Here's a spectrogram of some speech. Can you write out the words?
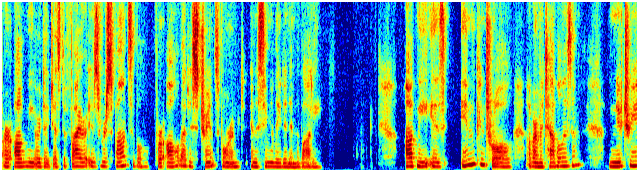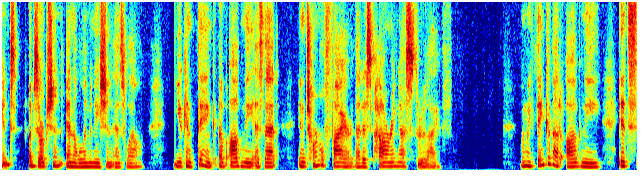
Our Agni or digestive fire is responsible for all that is transformed and assimilated in the body. Agni is in control of our metabolism, nutrient absorption, and elimination as well. You can think of Agni as that internal fire that is powering us through life. When we think about Agni, it's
